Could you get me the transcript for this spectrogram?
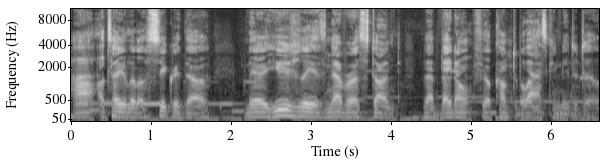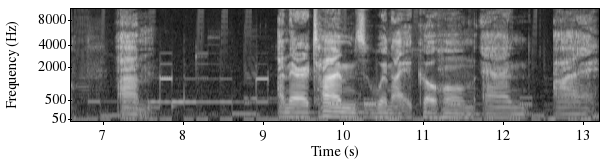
Uh, I'll tell you a little secret though. There usually is never a stunt that they don't feel comfortable asking me to do. Um, and there are times when I go home and I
